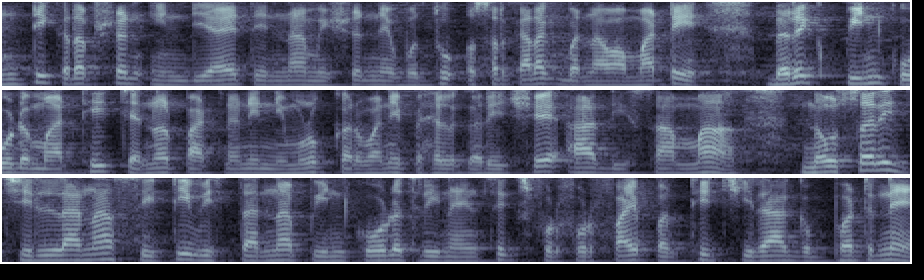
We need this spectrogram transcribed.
એન્ટી કરપ્શન ઇન્ડિયાએ તેમના મિશનને વધુ અસરકારક બનાવવા માટે દરેક પિનકોડમાંથી ચેનલ પાર્ટનરની નિમણૂક કરવાની પહેલ કરી છે. આ દિશામાં નવસારી જિલ્લાના સિટી વિસ્તારના pincode three nine six four four five પરથી ચિરાગ ભટ્ટને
